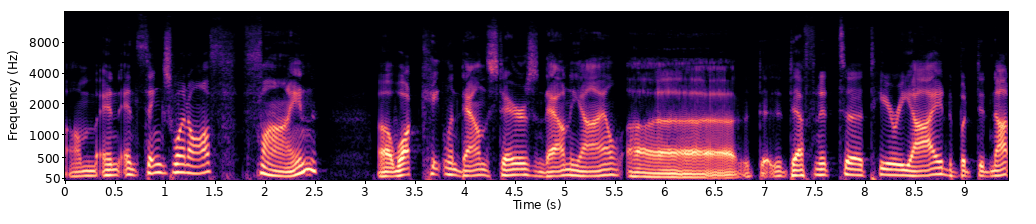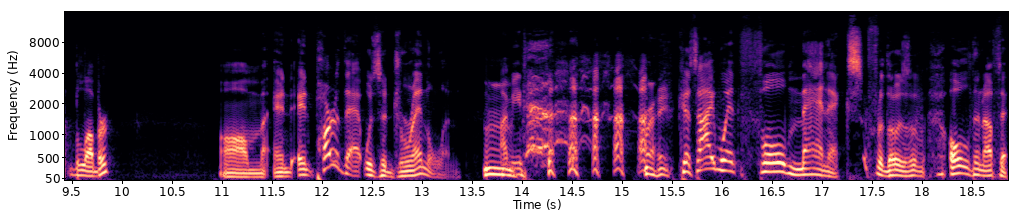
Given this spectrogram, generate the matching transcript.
um, and and things went off fine. Uh, walked Caitlin down the stairs and down the aisle. Uh, d- definite uh, teary eyed, but did not blubber. Um, and and part of that was adrenaline. I mean, right? Because I went full Mannix for those of old enough to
